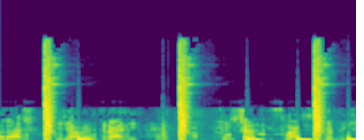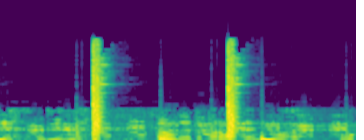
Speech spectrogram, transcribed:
Гараж, я краги, перчатки, сварки, все такие длинные. Правда, это порватое немного. О,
